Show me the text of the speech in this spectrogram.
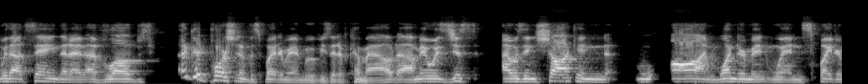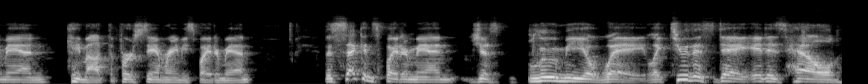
without saying that I've, I've loved a good portion of the Spider-Man movies that have come out. Um, it was just I was in shock and awe and wonderment when Spider-Man came out, the first Sam Raimi Spider-Man. The second Spider-Man just blew me away. Like to this day, it is held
